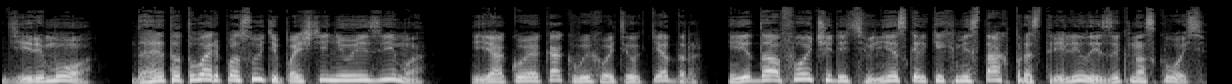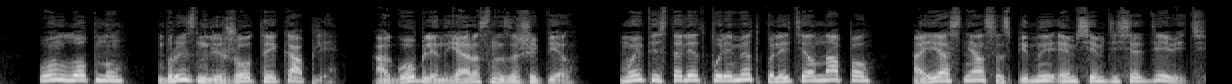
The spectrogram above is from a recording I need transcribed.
Дерьмо! Да эта тварь по сути почти неуязвима. Я кое-как выхватил кедр и, дав очередь, в нескольких местах прострелил язык насквозь. Он лопнул, брызнули желтые капли, а гоблин яростно зашипел. Мой пистолет-пулемет полетел на пол, а я снял со спины М-79.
